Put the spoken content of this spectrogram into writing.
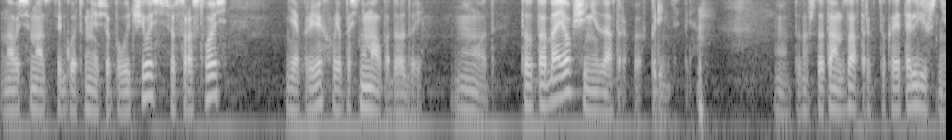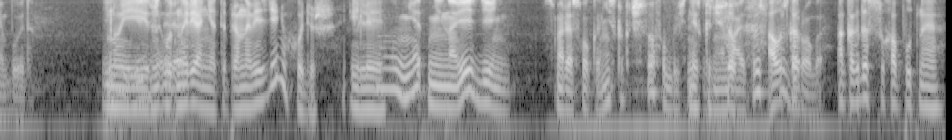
на 18 год, у меня все получилось, все срослось, я приехал, я поснимал под водой, вот. То тогда я вообще не завтракаю, в принципе, Вот, потому что там завтрак только это лишнее будет. Ну и видишь, вот ныряние ты прям на весь день уходишь? Или Ну, нет, не на весь день, смотря сколько, несколько часов обычно несколько часов? занимает, плюс, а вот плюс как- дорога. а когда сухопутная?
